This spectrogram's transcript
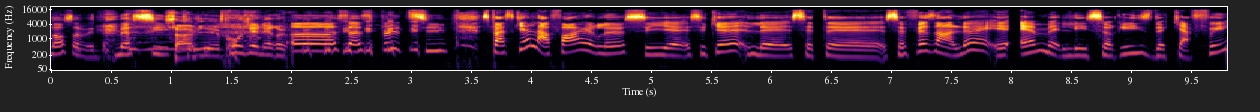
non, ça va être. Merci. Ça vient trop bon. généreux. Ah, ça se peut-tu? C'est parce que l'affaire, là, c'est euh, c'est que le, cette, euh, ce faisan-là euh, aime les cerises de café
